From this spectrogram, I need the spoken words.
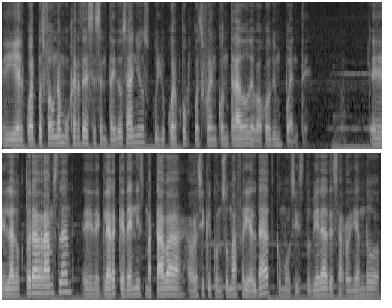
y el cual pues fue una mujer de 62 años cuyo cuerpo pues fue encontrado debajo de un puente. Eh, la doctora Ramsland eh, declara que Dennis mataba ahora sí que con suma frialdad, como si estuviera desarrollando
